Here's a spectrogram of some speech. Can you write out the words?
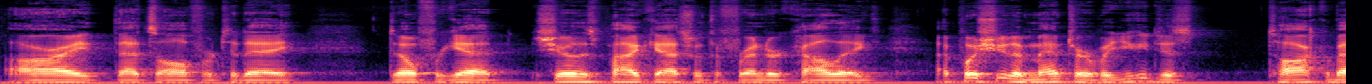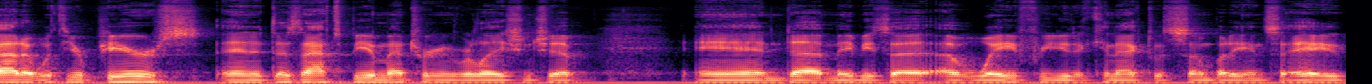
All right, that's all for today. Don't forget, share this podcast with a friend or colleague. I push you to mentor, but you can just talk about it with your peers, and it doesn't have to be a mentoring relationship. And uh, maybe it's a, a way for you to connect with somebody and say, hey,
